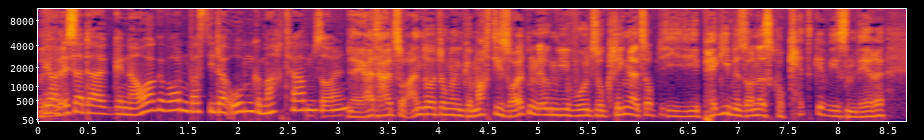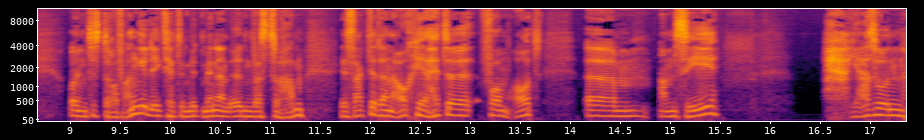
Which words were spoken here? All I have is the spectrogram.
Und ja, und ist er da genauer geworden, was die da oben gemacht haben sollen? Na, er hat halt so Andeutungen gemacht, die sollten irgendwie wohl so klingen, als ob die, die Peggy besonders kokett gewesen wäre und es darauf angelegt hätte, mit Männern irgendwas zu haben. Er sagte dann auch, er hätte vorm Ort ähm, am See ja so ein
